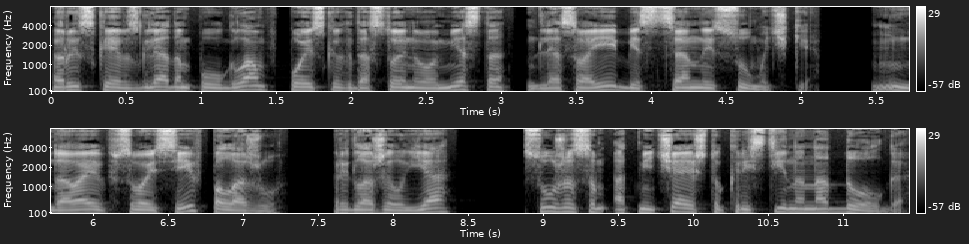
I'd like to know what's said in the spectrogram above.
рыская взглядом по углам в поисках достойного места для своей бесценной сумочки. «Давай в свой сейф положу», — предложил я, с ужасом отмечая, что Кристина надолго.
